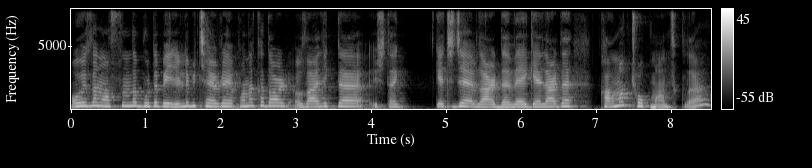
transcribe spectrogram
O yüzden aslında burada belirli bir çevre yapana kadar özellikle işte geçici evlerde, VG'lerde kalmak çok mantıklı.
